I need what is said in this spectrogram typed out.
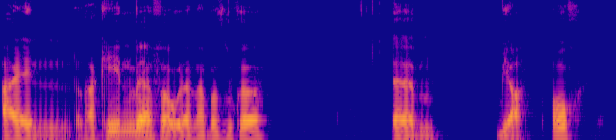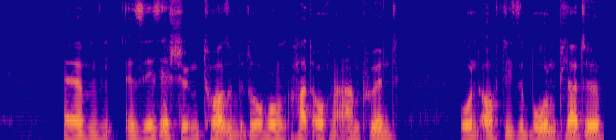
ein Raketenwerfer oder ein Bazooka. Ähm, ja, auch ähm, sehr, sehr schöne Torsebedrohung. Hat auch einen Armprint und auch diese Bodenplatte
